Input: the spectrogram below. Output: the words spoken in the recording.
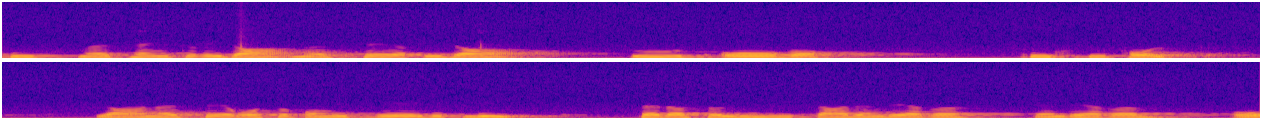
trist når jeg tenker i dag, når jeg ser i dag utover kristenfolket, ja, når jeg ser også på mitt eget liv, så er det så lite av den der, den der å,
